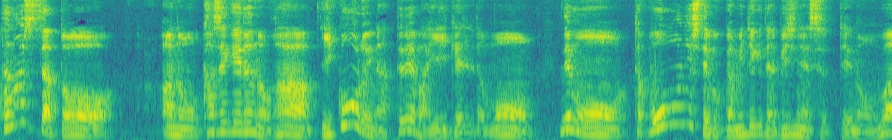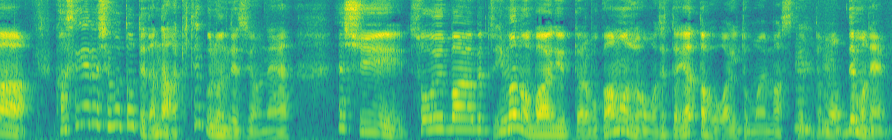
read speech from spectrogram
から楽しさと、あの、稼げるのがイコールになってればいいけれども、でも、た往々にして僕が見てきたビジネスっていうのは、稼げる仕事ってだんだん飽きてくるんですよね。だし、そういう場合は別に、今の場合で言ったら僕 Amazon は絶対やった方がいいと思いますけれども、でもね、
